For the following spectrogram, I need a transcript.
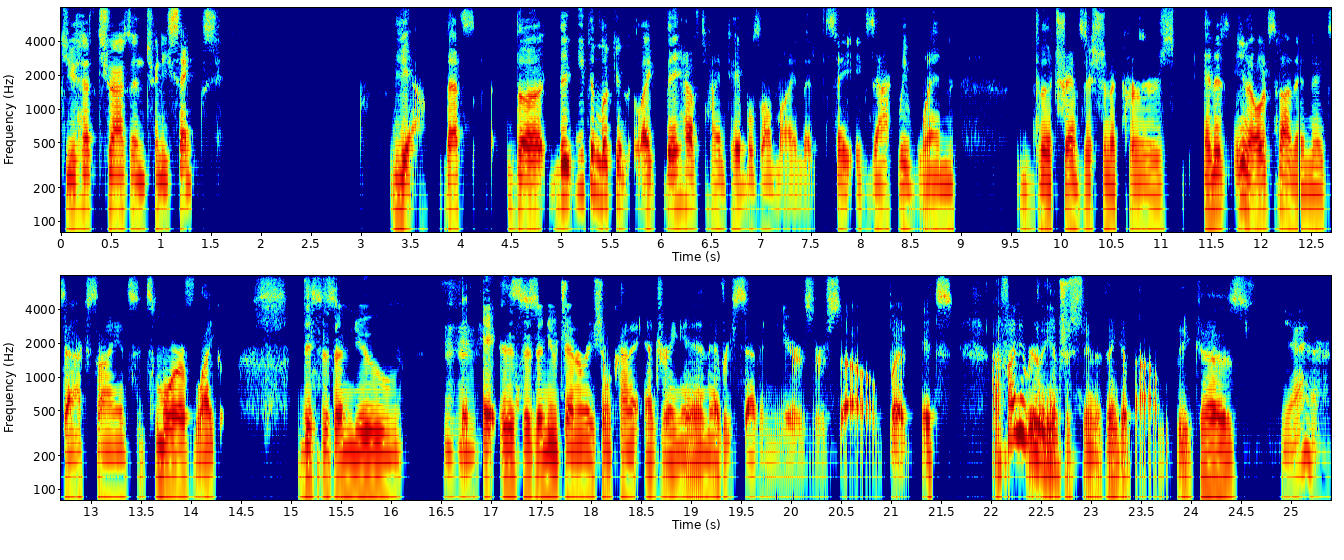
Do you have 2026? Yeah, that's the, the you can look at like they have timetables online that say exactly when the transition occurs, and it's you know it's not an exact science. It's more of like this is a new hmm it, it- this is a new generation kind of entering in every seven years or so. But it's I find it really interesting to think about because Yeah.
